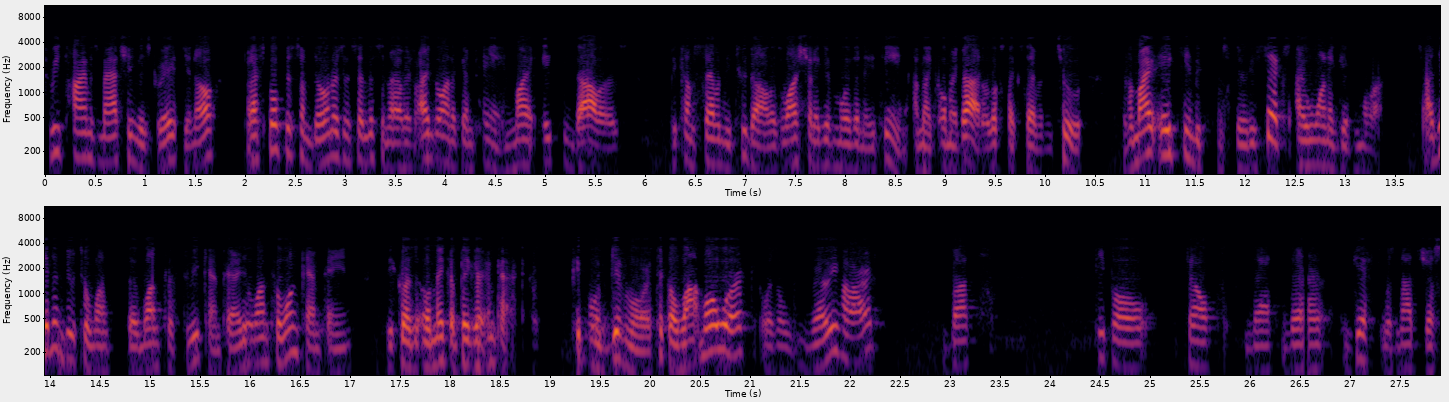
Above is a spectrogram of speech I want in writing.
three times matching is great, you know. But I spoke to some donors and said, listen, if I go on a campaign, my eighteen dollars becomes seventy-two dollars. Why should I give more than eighteen? I'm like, oh my god, it looks like seventy-two. If my eighteen becomes thirty-six, I want to give more. So I didn't do to one the one to three campaign. I did one to one campaign because it will make a bigger impact. People would give more. It took a lot more work. It was very hard, but people felt that their gift was not just,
